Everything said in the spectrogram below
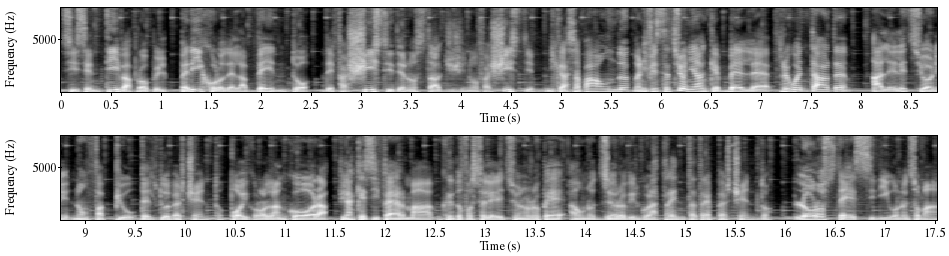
Si sentiva proprio il pericolo dell'avvento dei fascisti, dei nostalgici neofascisti di Casa Pound. Manifestazioni anche belle frequentate, alle elezioni non fa più del 2%. Poi crolla ancora, fino a che si ferma, credo fosse alle elezioni europee, a uno 0,33%. Loro stessi dicono, insomma,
